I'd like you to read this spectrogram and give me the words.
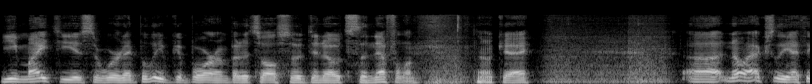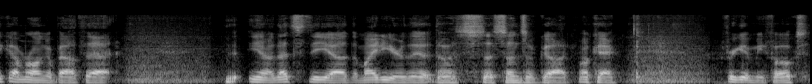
Ye mighty is the word, I believe, Gibborim, but it also denotes the Nephilim. Okay. Uh, no, actually, I think I'm wrong about that. You know, that's the uh, the mighty or the, the sons of God. Okay. Forgive me, folks.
